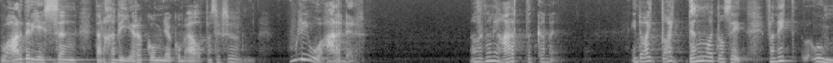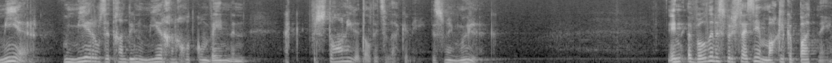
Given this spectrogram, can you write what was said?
hoe harder jy sing, dan gaan die Here kom jou kom help. As ek so hoe lê hoe harder? As ek nou nie hard kan en daai daai ding wat ons het van net hoe meer, hoe meer ons dit gaan doen, hoe meer gaan God kom wen en ek verstaan nie dit altyd so lekker nie. Dis vir my moeilik. En 'n wildernisproses is nie 'n maklike pad nie.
